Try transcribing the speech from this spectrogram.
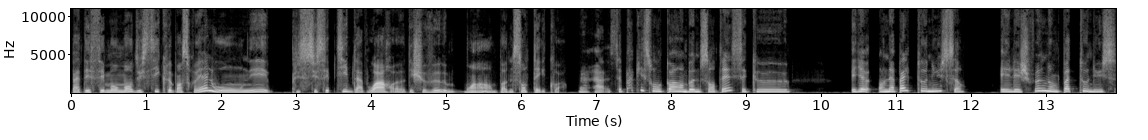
bah, de ces moments du cycle menstruel où on est plus susceptibles d'avoir euh, des cheveux moins en bonne santé, quoi. C'est pas qu'ils sont pas en bonne santé, c'est que on n'a pas le tonus et les cheveux n'ont pas de tonus.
